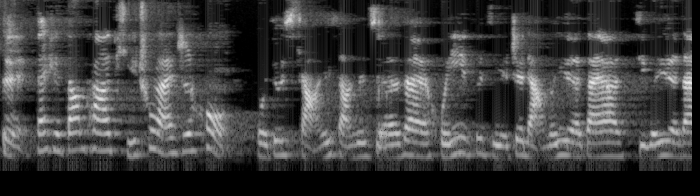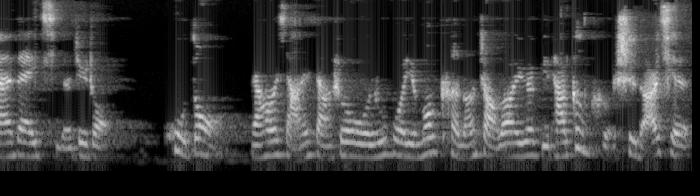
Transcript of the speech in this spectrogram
对，但是当他提出来之后。我就想一想，就觉得在回忆自己这两个月，大家几个月大家在一起的这种互动，然后想一想，说我如果有没有可能找到一个比他更合适的，而且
